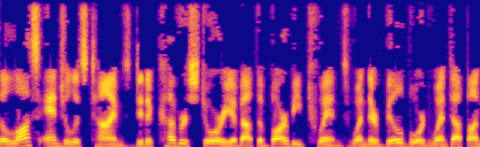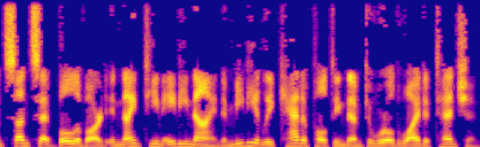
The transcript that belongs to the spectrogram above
The Los Angeles Times did a cover story about the Barbi twins when their billboard went up on Sunset Boulevard in 1989 immediately catapulting them to worldwide attention.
